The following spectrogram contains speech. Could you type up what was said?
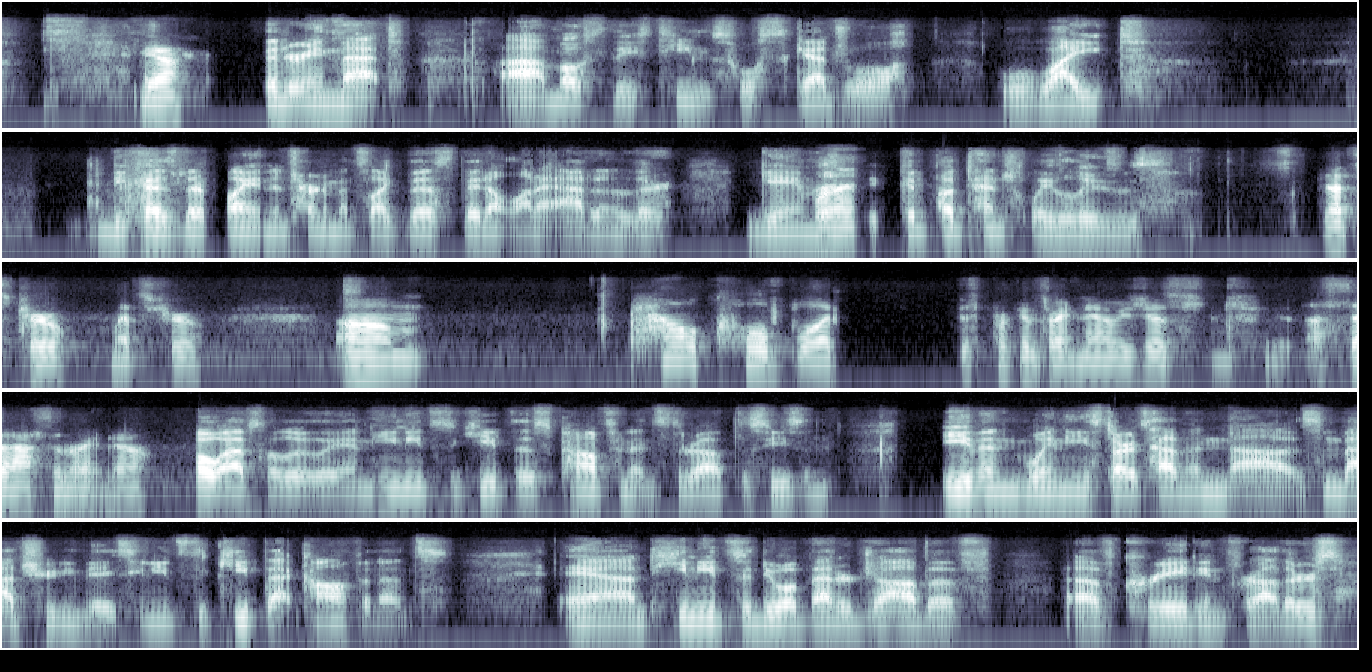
Yeah. Considering that uh, most of these teams will schedule light because they're playing in tournaments like this, they don't want to add another game Right. that they could potentially lose. That's true. That's true. Um, how cold blooded is Perkins right now? He's just assassin right now. Oh, absolutely, and he needs to keep this confidence throughout the season. Even when he starts having uh, some bad shooting days, he needs to keep that confidence, and he needs to do a better job of of creating for others.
